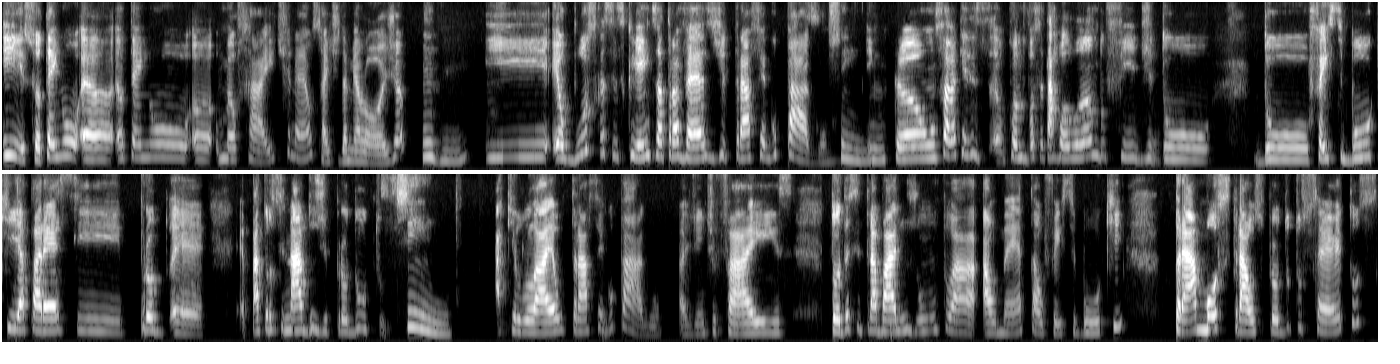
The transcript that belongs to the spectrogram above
Isso, eu tenho, uh, eu tenho uh, o meu site, né? O site da minha loja. Uhum. E eu busco esses clientes através de tráfego pago. Sim. Então, sabe aqueles. Quando você tá rolando o feed do, do Facebook e aparece pro, é, é, patrocinados de produtos? Sim. Aquilo lá é o tráfego pago. A gente faz todo esse trabalho junto a, ao Meta, ao Facebook, para mostrar os produtos certos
